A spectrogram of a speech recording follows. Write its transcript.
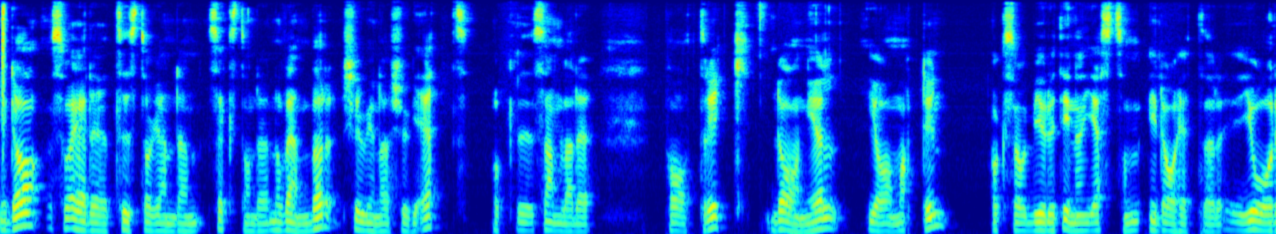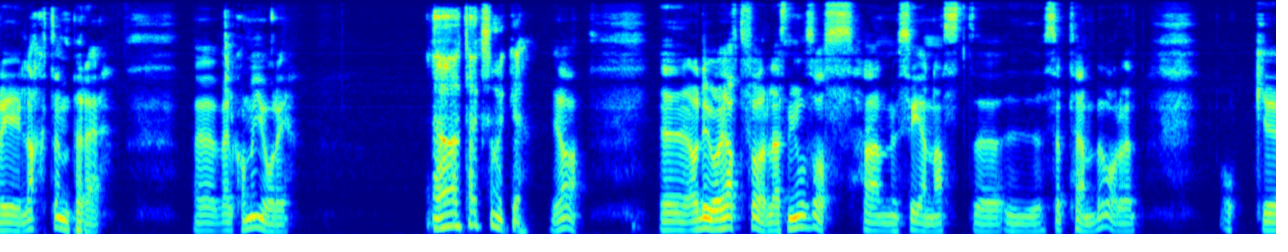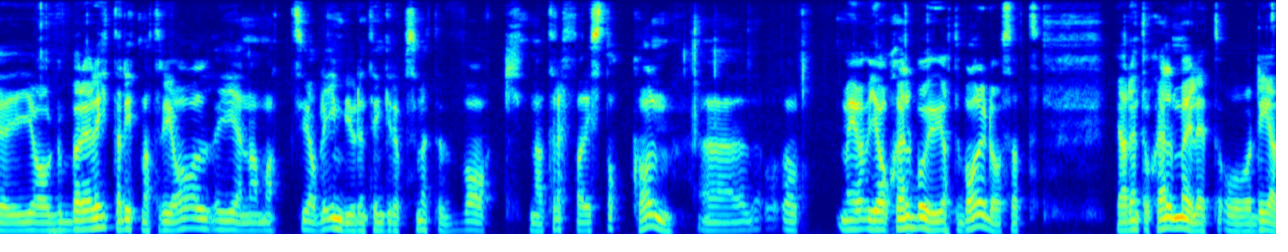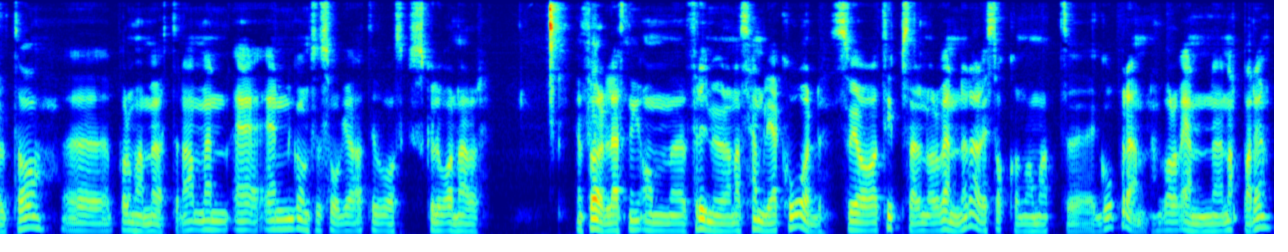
Idag så är det tisdagen den 16 november 2021 och vi samlade Patrik, Daniel, jag och Martin och så har vi bjudit in en gäst som idag heter Jori Lachtenpere. Eh, välkommen Jori. Ja, tack så mycket. Ja. Eh, och du har ju haft föreläsning hos oss här nu senast eh, i september var det väl? Och eh, jag började hitta ditt material genom att jag blev inbjuden till en grupp som heter Vakna träffar i Stockholm. Eh, och, men jag, jag själv bor ju i Göteborg då så att jag hade inte själv möjlighet att delta eh, på de här mötena. Men eh, en gång så såg jag att det var, skulle vara här, en föreläsning om eh, frimurarnas hemliga kod. Så jag tipsade några vänner där i Stockholm om att eh, gå på den. Varav en nappade.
